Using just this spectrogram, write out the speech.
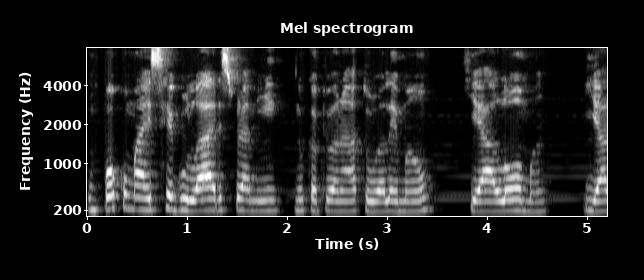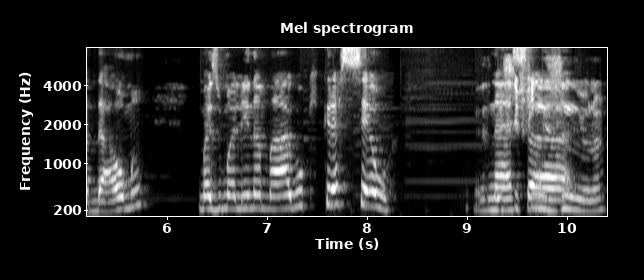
um pouco mais regulares para mim no campeonato alemão, que é a Lohmann e a Dalma, mas uma Lina Mago que cresceu Nesse nessa, finzinho, né?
